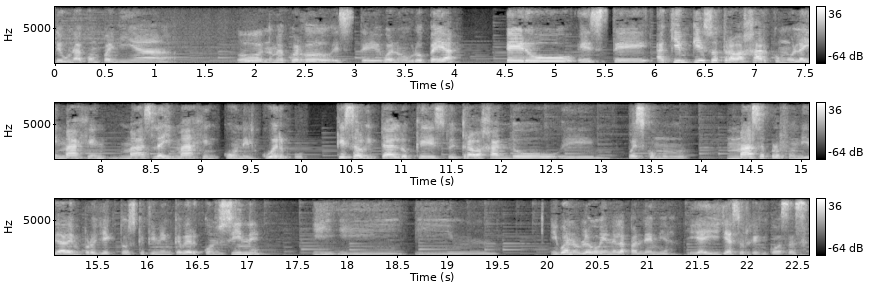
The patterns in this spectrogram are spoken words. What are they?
de una compañía, oh, no me acuerdo, este, bueno, europea, pero este, aquí empiezo a trabajar como la imagen, más la imagen con el cuerpo, que es ahorita lo que estoy trabajando, eh, pues como más a profundidad en proyectos que tienen que ver con cine y, y, bueno, luego viene la pandemia y ahí ya surgen cosas.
